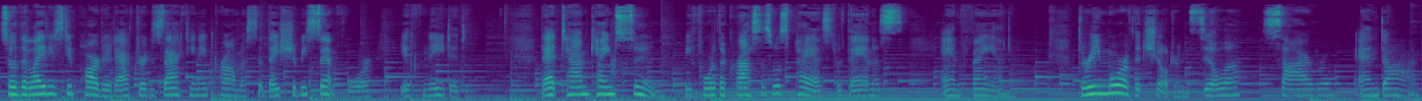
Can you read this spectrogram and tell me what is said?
so the ladies departed after exacting a promise that they should be sent for if needed. That time came soon, before the crisis was past with Annis and Fan. Three more of the children, Zillah, Cyril, and Don,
